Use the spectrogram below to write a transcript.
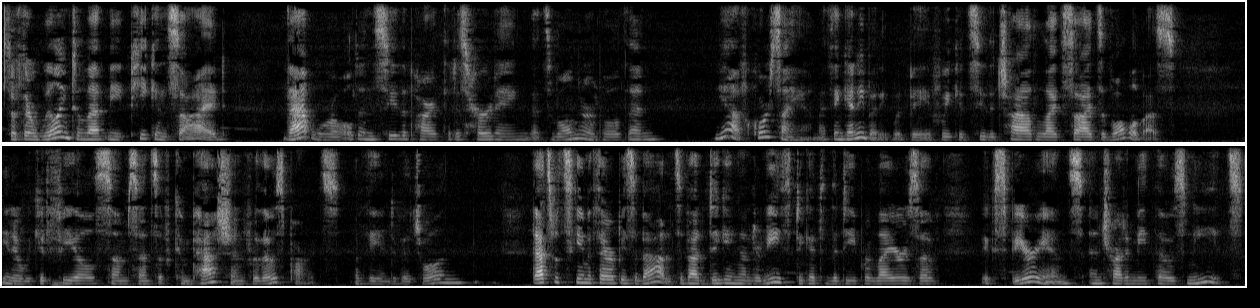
So if they're willing to let me peek inside that world and see the part that is hurting, that's vulnerable, then yeah, of course I am. I think anybody would be if we could see the childlike sides of all of us. You know, we could hmm. feel some sense of compassion for those parts of the individual. And that's what schema therapy is about. It's about digging underneath to get to the deeper layers of experience and try to meet those needs.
